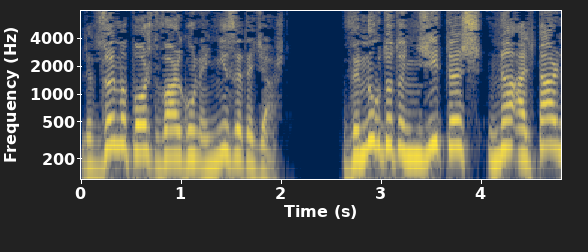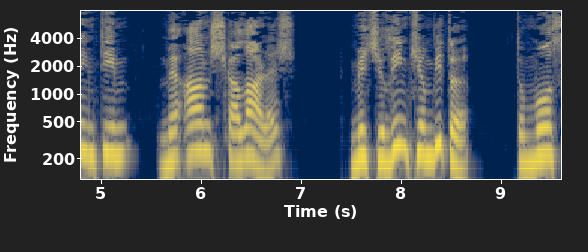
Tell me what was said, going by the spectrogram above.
Lexojmë më poshtë vargun e 26. Dhe nuk do të ngjitesh në altarin tim me anë shkallaresh, me qëllim që mbi të të mos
